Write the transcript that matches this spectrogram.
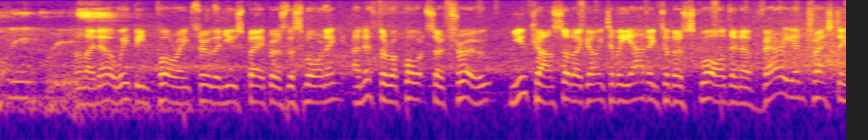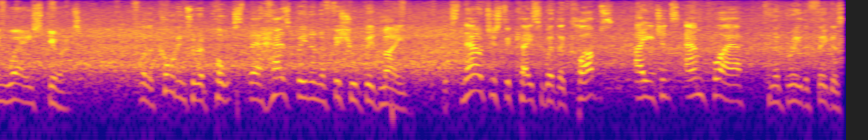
Well, I know we've been pouring through the newspapers this morning, and if the reports are true, Newcastle are going to be adding to their squad in a very interesting way, Stuart. Well, according to reports, there has been an official bid made. It's now just a case of whether clubs, agents and player can agree the figures.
